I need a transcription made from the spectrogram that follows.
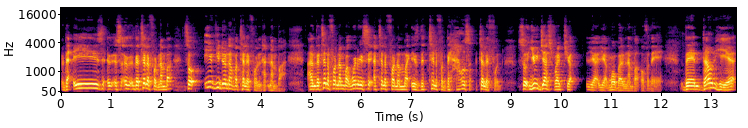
That is uh, the telephone number. So if you don't have a telephone number, and the telephone number, when we say a telephone number, is the telephone, the house telephone. So you just write your your, your mobile number over there. Then down here,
